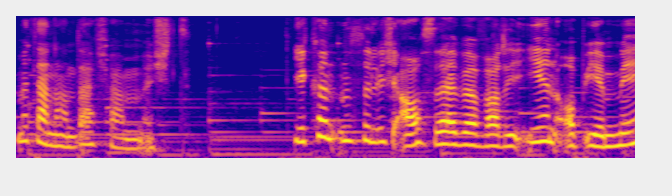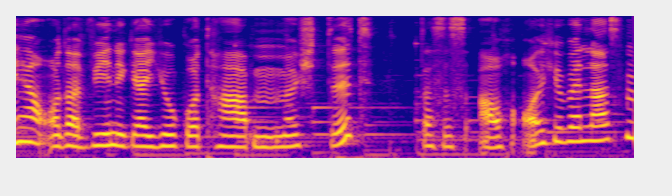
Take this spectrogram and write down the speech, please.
miteinander vermischt. Ihr könnt natürlich auch selber variieren, ob ihr mehr oder weniger Joghurt haben möchtet. Das ist auch euch überlassen.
